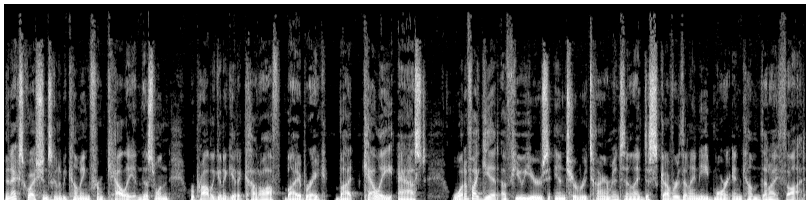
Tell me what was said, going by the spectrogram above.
The next question is going to be coming from Kelly, and this one we're probably going to get it cut off by a break. But Kelly asked, what if I get a few years into retirement and I discover that I need more income than I thought?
